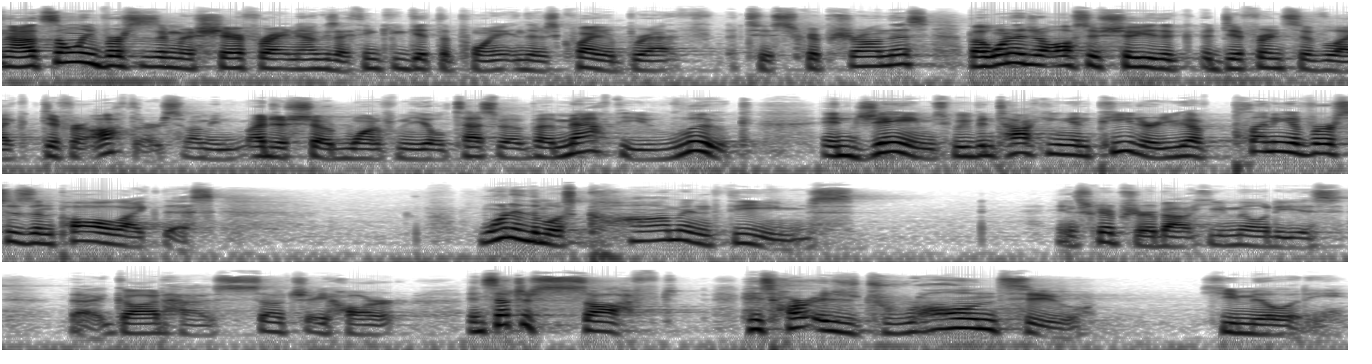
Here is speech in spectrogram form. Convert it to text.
Now, it's only verses I'm going to share for right now because I think you get the point, and there's quite a breadth to scripture on this. But I wanted to also show you the difference of like different authors. I mean, I just showed one from the Old Testament, but Matthew, Luke, and James. We've been talking in Peter. You have plenty of verses in Paul like this. One of the most common themes in Scripture about humility is that God has such a heart and such a soft, his heart is drawn to humility,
